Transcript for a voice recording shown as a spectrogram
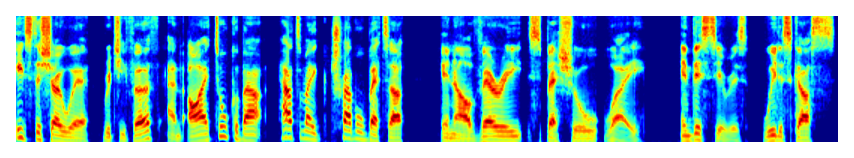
It's the show where Richie Firth and I talk about how to make travel better in our very special way. In this series, we discuss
